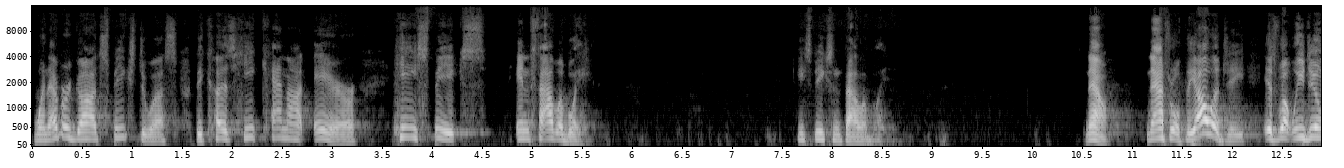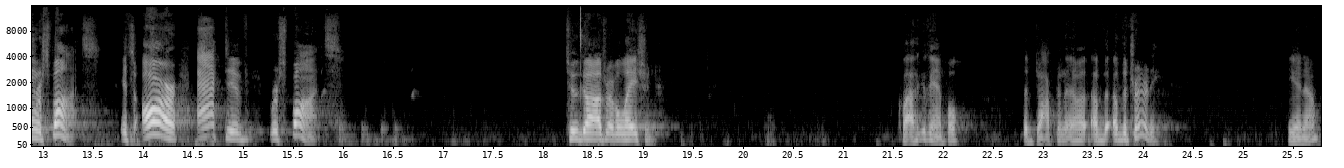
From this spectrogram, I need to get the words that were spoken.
whenever God speaks to us, because he cannot err, he speaks infallibly. He speaks infallibly. Now, natural theology is what we do in response. It's our active response to God's revelation. Classic example the doctrine of the, of the Trinity. You know?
